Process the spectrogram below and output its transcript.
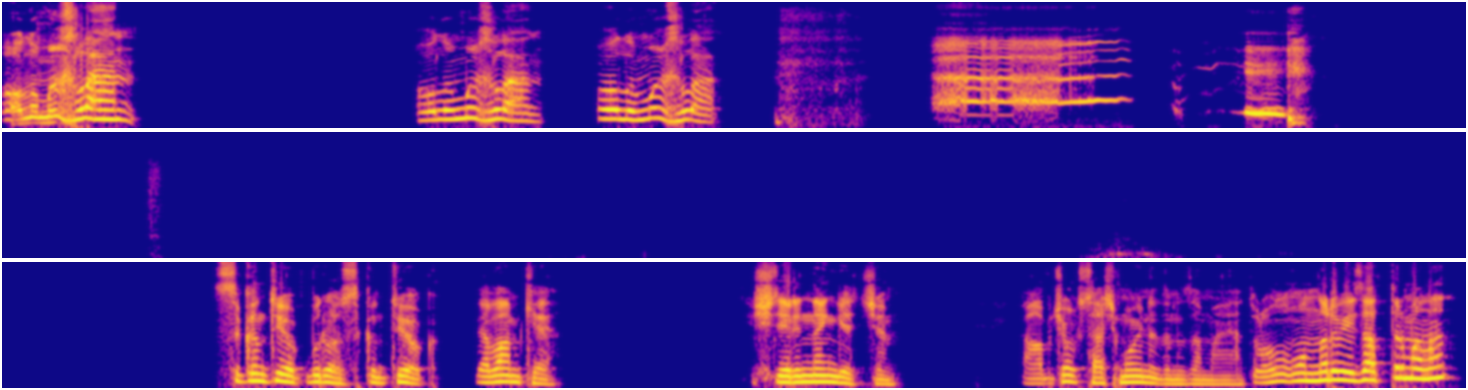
Oğlum ıh lan. Oğlum ıh lan. Oğlum ıh Sıkıntı yok bro sıkıntı yok. Devam ki. İşlerinden geçeceğim. Abi çok saçma oynadınız ama ya. Dur oğlum onları base attırma lan.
